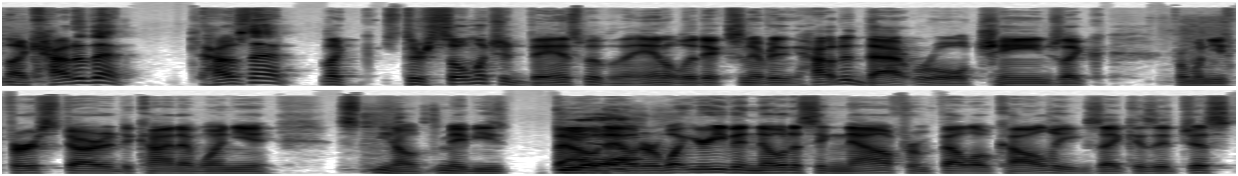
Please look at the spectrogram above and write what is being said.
Like, how did that? How's that? Like, there's so much advancement with analytics and everything. How did that role change? Like from when you first started to kind of when you, you know, maybe bowed yeah. out or what you're even noticing now from fellow colleagues like is it just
